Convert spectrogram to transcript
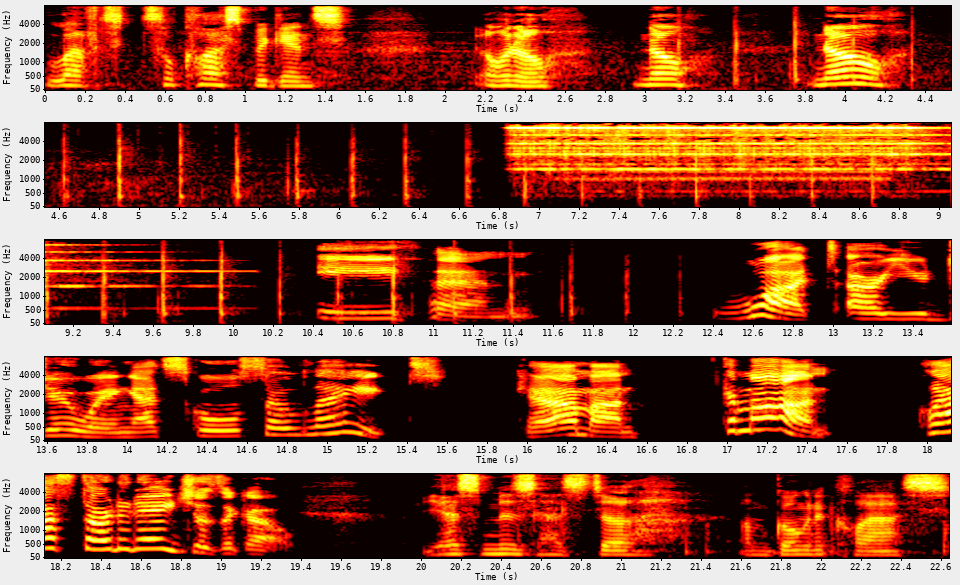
left till class begins. Oh no, no, no! Ethan, what are you doing at school so late? Come on, come on! Class started ages ago. Yes, Ms. Hesta. I'm going to class.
